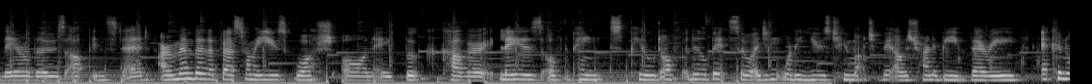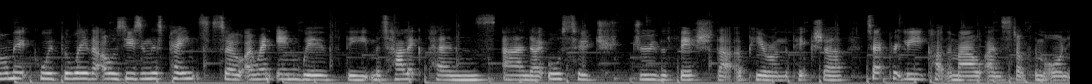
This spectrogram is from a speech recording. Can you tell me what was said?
layer those up instead. I remember the first time I used gouache on a book cover, layers of the paint peeled off a little bit, so I didn't want to use too much of it. I was trying to be very economic with the way that I was using this paint, so I went in with the metallic pens, and I also drew the fish that appear on the picture, separately cut them out and stuck them on.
